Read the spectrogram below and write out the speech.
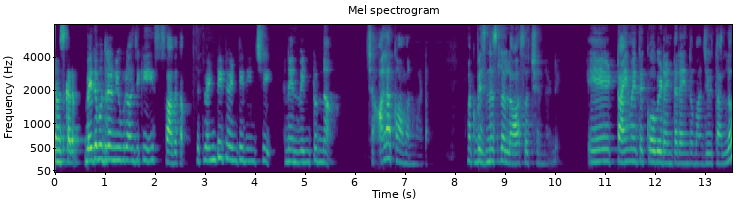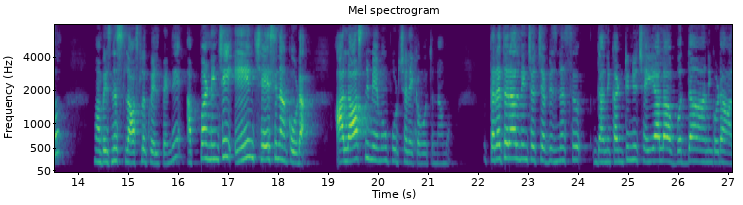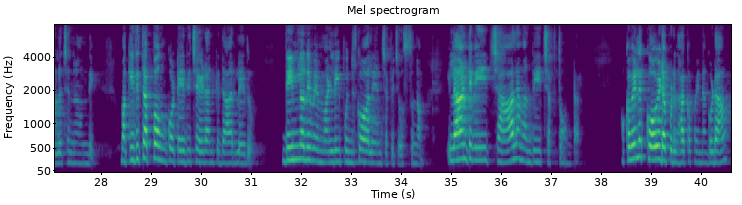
నమస్కారం. వేదముద్ర న్యూమరాలజీకి స్వాగతం. Twenty twenty నుంచి నేను వింటున్న చాలా కామన్ మాట మాకు బిజినెస్లో లాస్ వచ్చిందండి. ఏ టైం అయితే కోవిడ్ ఎంటర్ అయిందో మా జీవితాల్లో మా బిజినెస్ లాస్లోకి వెళ్ళిపోయింది. అప్పటి నుంచి ఏం చేసినా కూడా ఆ లాస్ని మేము పూడ్చలేకపోతున్నాము. తరతరాల నుంచి వచ్చే బిజినెస్ దాన్ని కంటిన్యూ చేయాలా వద్దా అని కూడా ఆలోచన ఉంది. మాకు ఇది తప్ప ఇంకోటి ఏది చేయడానికి దారి లేదు. దీనిలోనే మేము మళ్ళీ పుంజుకోవాలి అని చెప్పి చూస్తున్నాం. ఇలాంటివి చాలామంది చెప్తూ ఉంటారు. ఒకవేళ కోవిడ్ అప్పుడు కాకపోయినా కూడా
